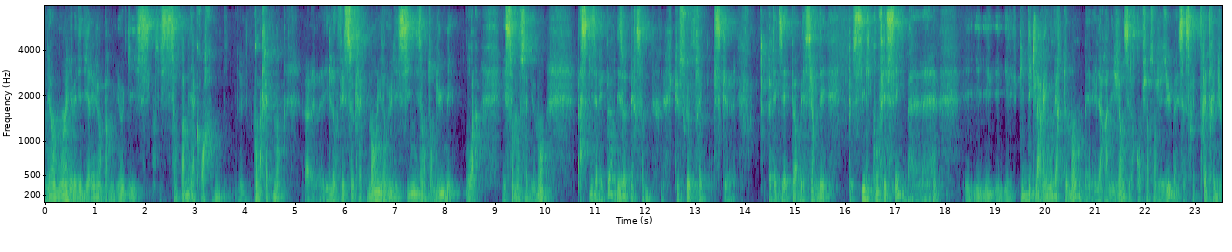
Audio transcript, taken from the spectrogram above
Néanmoins, il y avait des dirigeants parmi eux qui ne se sont pas mis à croire concrètement euh, ils l'ont fait secrètement, ils ont vu des signes, ils ont entendu, mais voilà. Et son enseignement, parce qu'ils avaient peur des autres personnes. Que ce que ferait, que peut-être ils avaient peur, bien sûr, des, que s'ils confessaient, ben, qu'ils déclaraient ouvertement ben, leur allégeance et leur confiance en Jésus, ben, ça serait très très dur.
